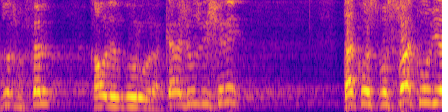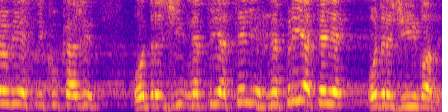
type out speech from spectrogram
زخرف القول الغرورة كاجه وزمشني tako smo svakom vjerovjesniku kaže određi neprijatelje neprijatelje određivali.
